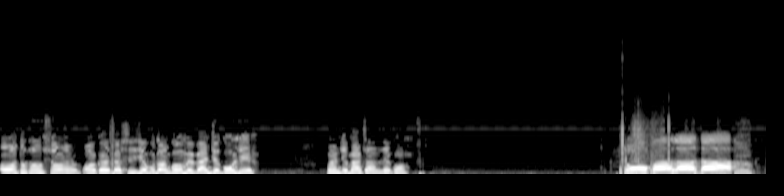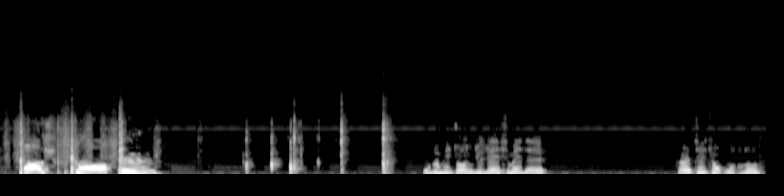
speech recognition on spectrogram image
Oldu boşver. Arkadaşlar sizce buradan gol mü? Bence gol değil. Bence Mertens'e gol. Topalada başka Bugün hiç oyuncu değişmedi. Her şey çok mutlu.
